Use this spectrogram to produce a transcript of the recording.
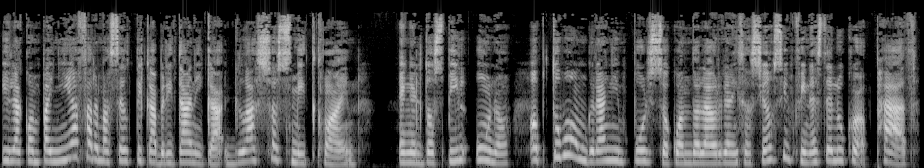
y la compañía farmacéutica británica GlaxoSmithKline. En el 2001 obtuvo un gran impulso cuando la organización sin fines de lucro PATH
